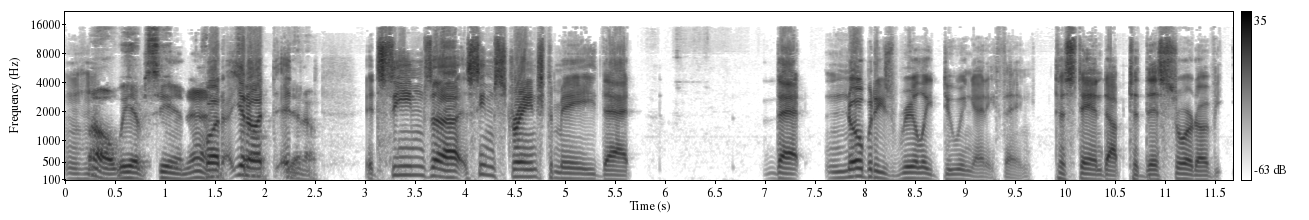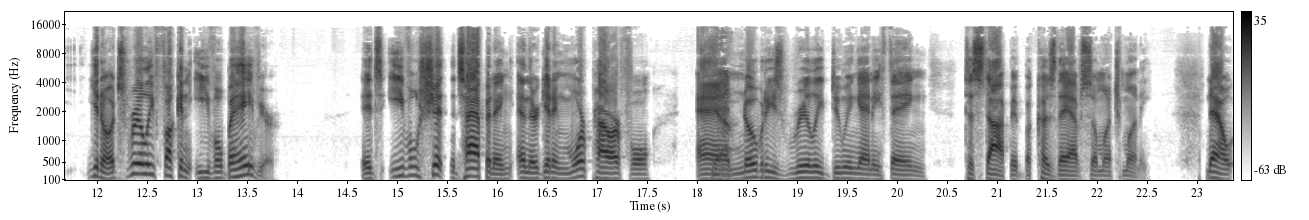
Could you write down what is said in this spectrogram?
Mm-hmm. Oh, we have CNN, but you so, know, it, it, you know, it seems uh, it seems strange to me that that nobody's really doing anything to stand up to this sort of, you know, it's really fucking evil behavior. It's evil shit that's happening, and they're getting more powerful, and yeah. nobody's really doing anything to stop it because they have so much money. Now,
